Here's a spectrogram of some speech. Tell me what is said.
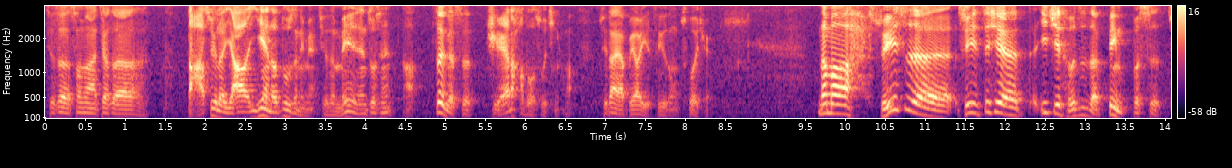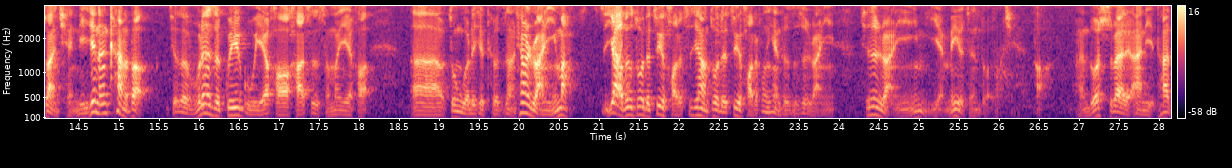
就是什么叫做打碎了牙咽到肚子里面，就是没有人做声啊，这个是绝大多数情况，所以大家不要有这种错觉。那么谁是？所以这些一级投资者并不是赚钱，你就能看得到，就是无论是硅谷也好，还是什么也好，呃，中国的一些投资者，像软银嘛，亚洲做的最好的，世界上做的最好的风险投资是软银。其实软银也没有挣多少钱啊，很多失败的案例，他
